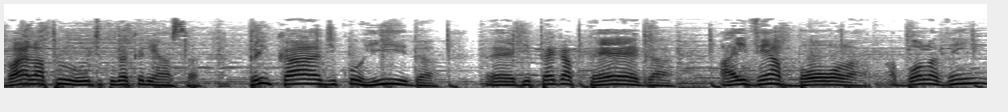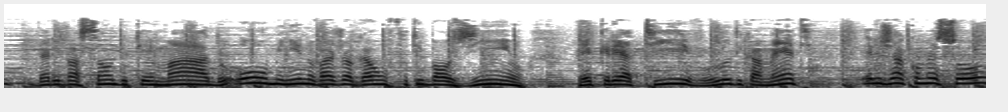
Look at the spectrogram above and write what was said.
vai lá pro lúdico da criança, brincar de corrida, é, de pega-pega, Aí vem a bola, a bola vem derivação do queimado, ou o menino vai jogar um futebolzinho recreativo, ludicamente, ele já começou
